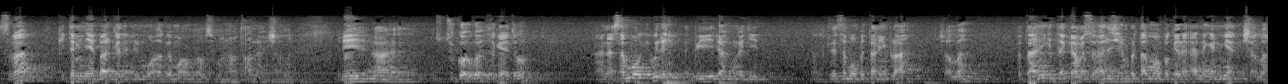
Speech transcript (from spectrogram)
Sebab kita menyebarkan ilmu agama Allah Subhanahu Wa Taala insya-Allah. Jadi uh, cukup kot setakat itu. Uh, nak sambung ni boleh tapi dah mengaji. Kita sambung petang ni pula insya-Allah. Petang ni kita akan masuk hadis yang pertama berkenaan dengan niat insya-Allah.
